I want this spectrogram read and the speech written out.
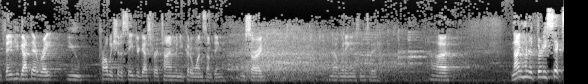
If any of you got that right, you probably should have saved your guess for a time when you could have won something. I'm sorry. I'm not winning anything today. Uh, 936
